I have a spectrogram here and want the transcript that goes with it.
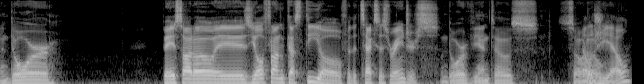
Lindor, base auto is Yolfran Castillo for the Texas Rangers. Lindor, Vientos, Soto, LGL.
